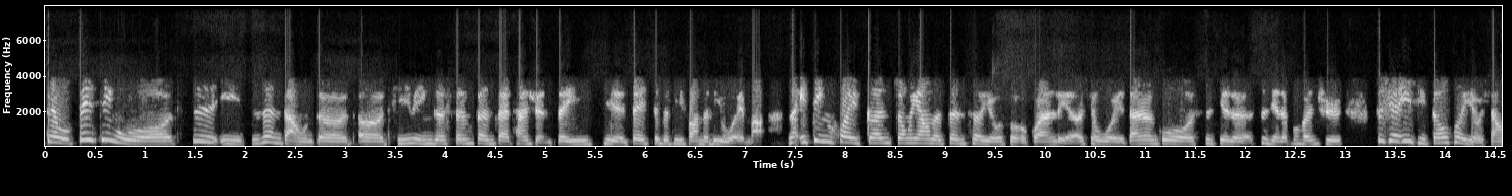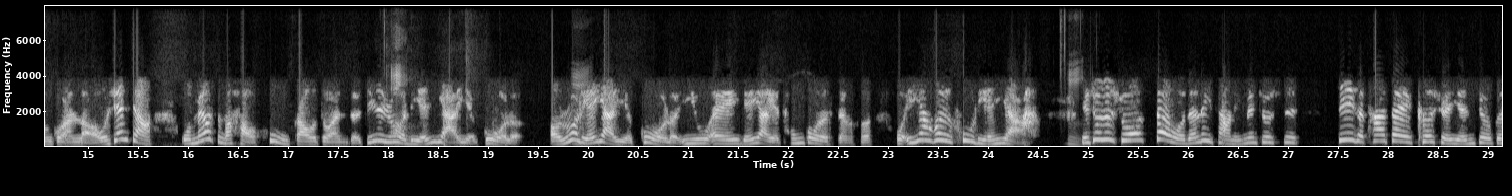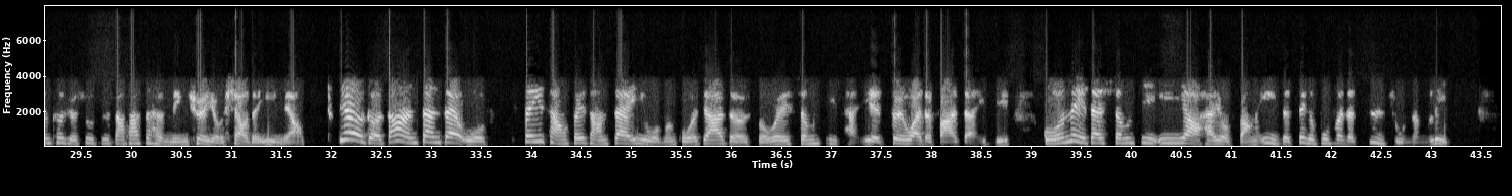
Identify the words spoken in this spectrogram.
对我，毕竟我是以执政党的呃提名的身份在参选这一届，在这个地方的立委嘛，那一定会跟中央的政策有所关联，而且我也担任过世界的世界的部分区，这些议题都会有相关了。我先讲，我没有什么好护高端的。今天如果联雅也过了哦，如果联雅也过了 EUA，联雅也通过了审核，我一样会护联雅。也就是说，在我的立场里面，就是。第一个，它在科学研究跟科学数字上，它是很明确有效的疫苗。第二个，当然站在我非常非常在意我们国家的所谓生技产业对外的发展，以及国内在生技医药还有防疫的这个部分的自主能力。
